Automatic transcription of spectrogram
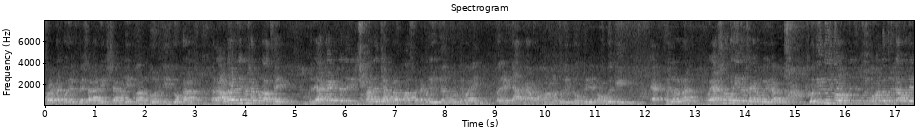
ছয়টা করে পেশা, রিক্সা, নির্মাণ দর্জি দোকান, আর আদার যে পেশাগুলো আছে, যদি এক একটা যদি থানাতে আমরা পাঁচ, ছয়টা করে ইউনিয়ন করতে পারি, তাহলে ঢাকা মহানগরীর দক্ষিণে কমবে কি এক হাজার না একশো করে ইউনিয়ন সেখানে হয়ে যাবে। যদি দুই দুই মহানগরীতে আমাদের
